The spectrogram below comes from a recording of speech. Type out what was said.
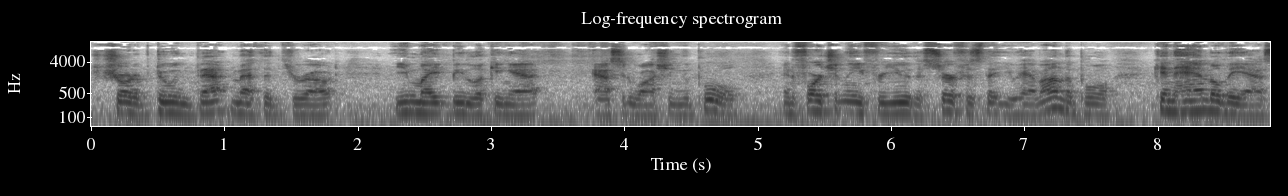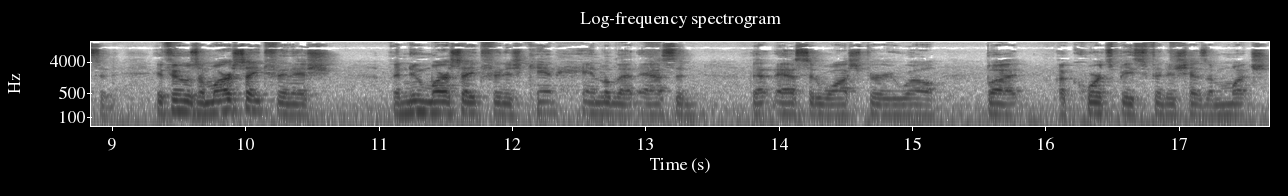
short of doing that method throughout, you might be looking at acid washing the pool. And fortunately for you, the surface that you have on the pool can handle the acid. If it was a marcite finish, a new marcite finish can't handle that acid, that acid wash very well. But a quartz-based finish has a much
